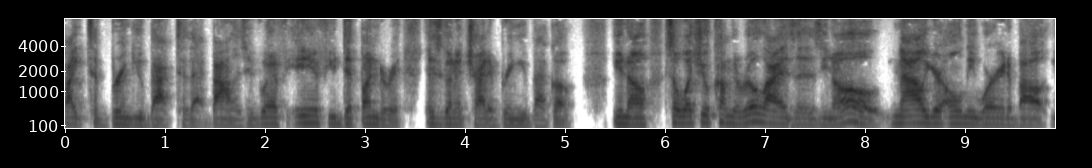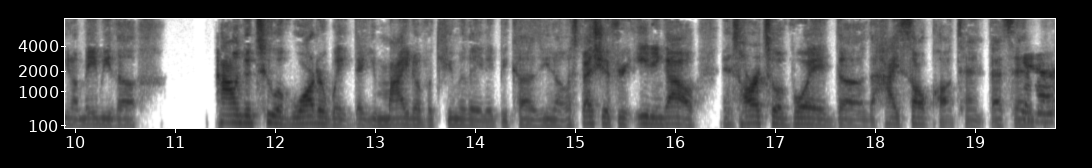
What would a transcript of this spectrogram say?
fight to bring you back to that balance. If, if if you dip under it, it's going to try to bring you back up. You know, so what you'll come to realize is, you know, oh, now you're only worried about, you know, maybe the pound or two of water weight that you might have accumulated because you know especially if you're eating out it's hard to avoid the the high salt content that's in yeah.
